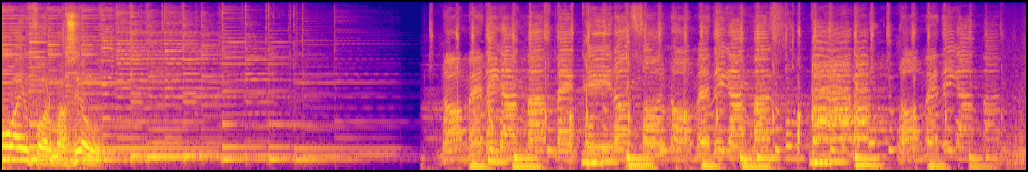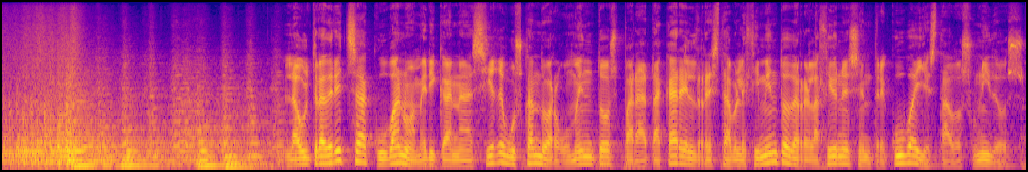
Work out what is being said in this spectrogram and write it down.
Cuba Información. No me digan más mentiroso, no me digan más, no me digan más. La ultraderecha cubano-americana sigue buscando argumentos para atacar el restablecimiento de relaciones entre Cuba y Estados Unidos,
